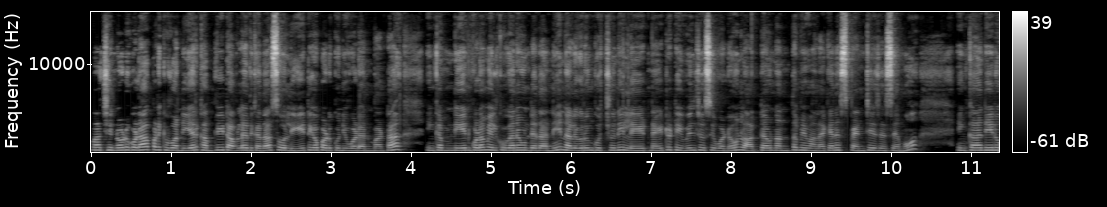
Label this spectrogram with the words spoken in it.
మా చిన్నోడు కూడా అప్పటికి వన్ ఇయర్ కంప్లీట్ అవ్వలేదు కదా సో లేట్గా పడుకునేవాడు అనమాట ఇంకా నేను కూడా మెలకుగానే ఉండేదాన్ని. నలుగురం కూర్చొని లేట్ నైట్ టీవీలు చూసి ఇవ్వడం లాక్డౌన్ అంతా మేము అలాగనే స్పెండ్ చేసేసాము. ఇంకా నేను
